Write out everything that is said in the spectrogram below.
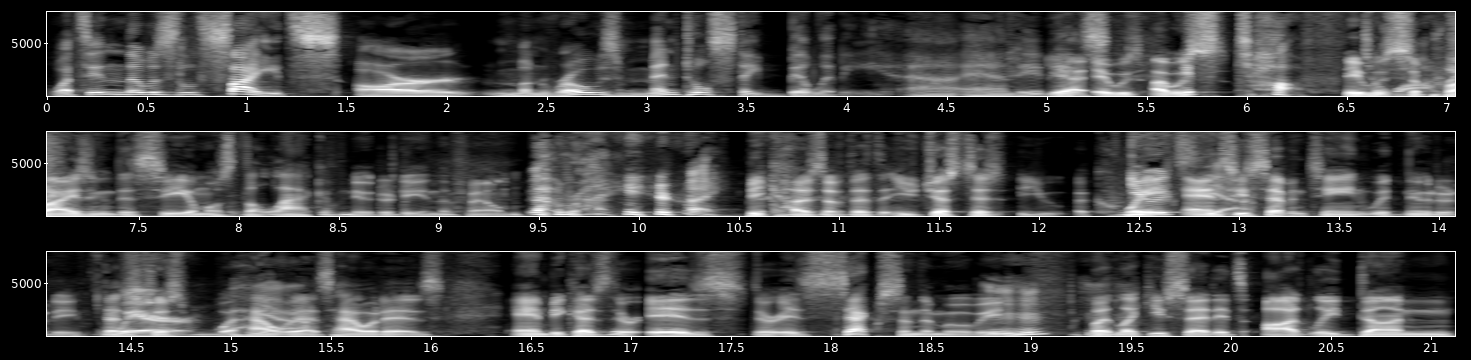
what's in those sites are Monroe's mental stability, uh, and it Yeah, is- it was- I was- tough. it to was watch. surprising to see almost the lack of nudity in the film right, right. because of the you just as you equate ex- yeah. NC-17 with nudity. That's Where- just how yeah. that's how it is. And because there is there is sex in the movie, Mm-hmm, but like you said, it's oddly done.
